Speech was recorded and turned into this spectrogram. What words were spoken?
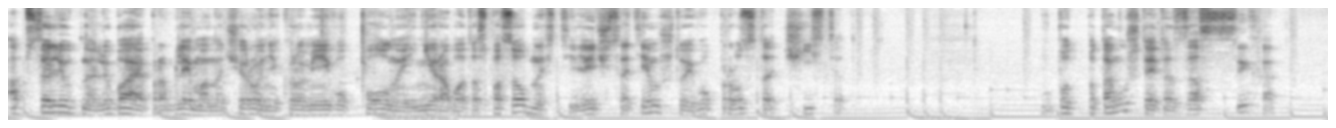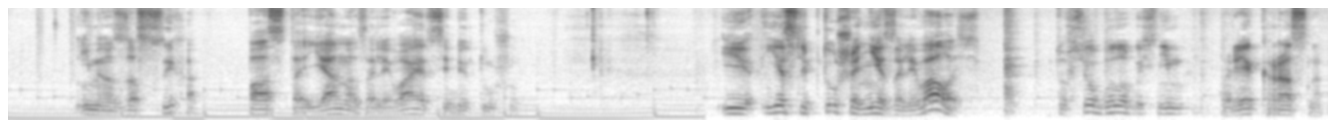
Абсолютно любая проблема на чароне, кроме его полной неработоспособности, лечится тем, что его просто чистят. Вот потому что это засыха, именно засыха, постоянно заливает себе тушу. И если бы туша не заливалась, то все было бы с ним прекрасно.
